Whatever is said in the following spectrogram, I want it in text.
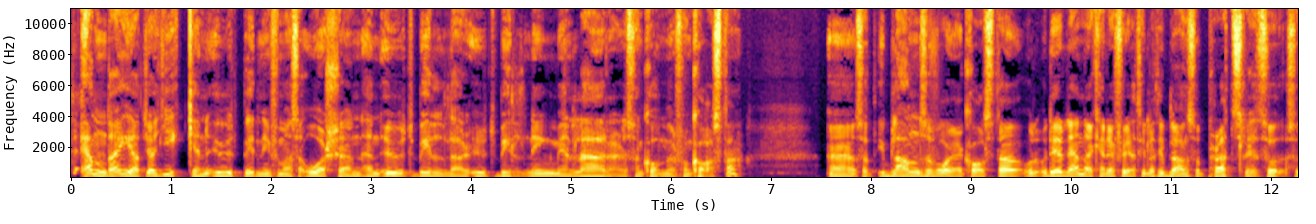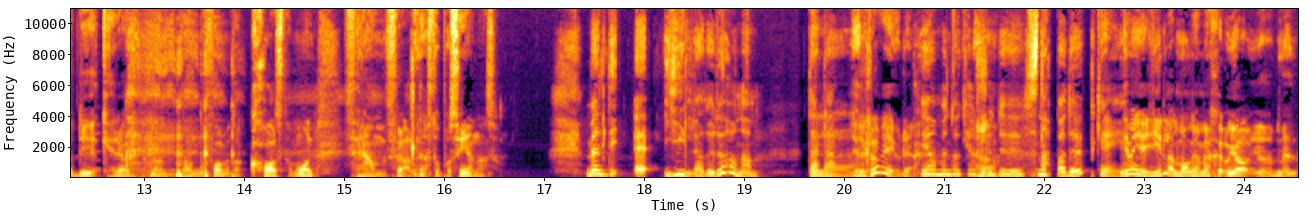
det enda är att jag gick en utbildning för massa år sedan, en utbildarutbildning med en lärare som kommer från Karlstad. Eh, så att ibland så var jag i Karlstad och det är det enda jag kan referera till. Att ibland så plötsligt så, så dyker det upp någon, någon form av Karlstadmål. Framförallt när jag står på scen alltså. Men de, äh, eh, gillade du honom? Den läraren? Ja, det är klart jag gjorde. Ja, men då kanske Ja. du snappade upp grejer. Ja, men jag gillar många människor. Och jag, jag,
